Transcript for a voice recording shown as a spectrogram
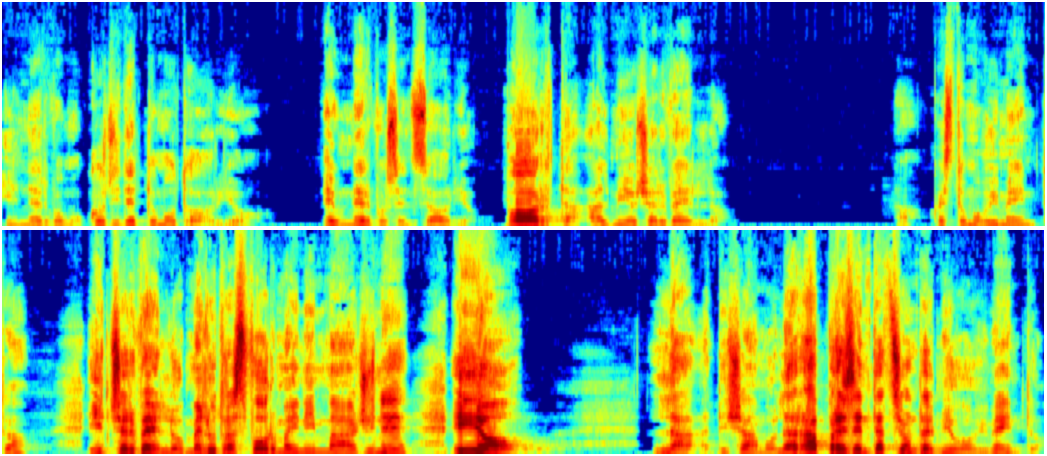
il nervo cosiddetto motorio è un nervo sensorio, porta al mio cervello no, questo movimento, il cervello me lo trasforma in immagine e ho la, diciamo, la rappresentazione del mio movimento.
